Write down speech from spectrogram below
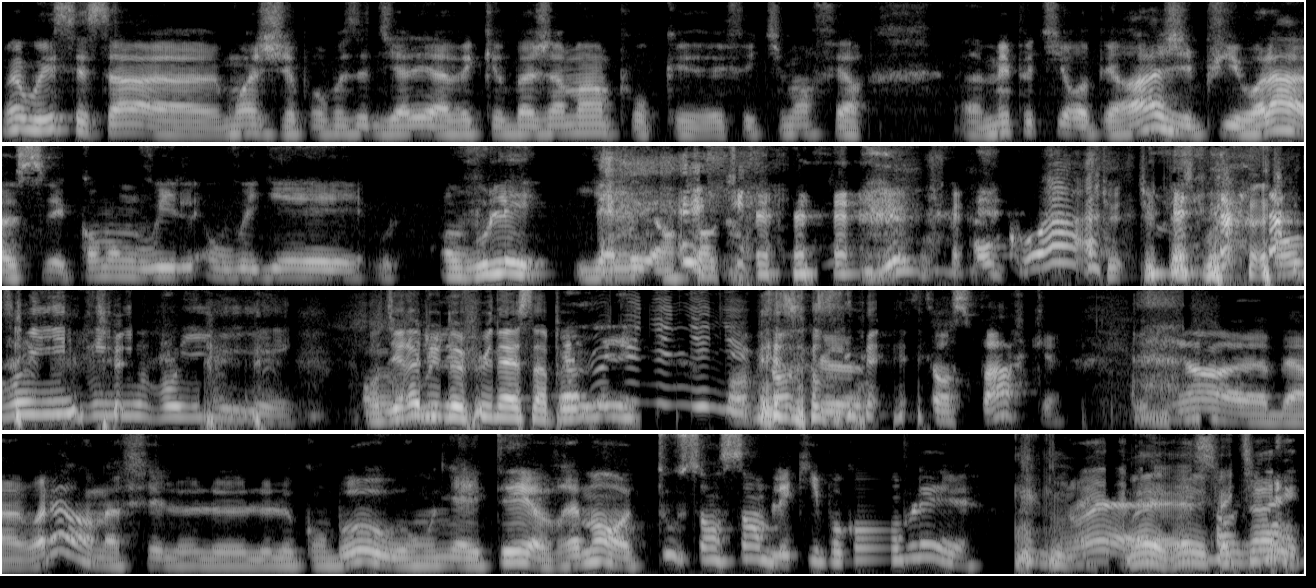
Ouais, oui, c'est ça. Euh, moi, j'ai proposé d'y aller avec Benjamin pour que, effectivement faire euh, mes petits repérages. Et puis voilà, c'est comme on on voulait, on voulait y aller en tant que. En quoi Tu, tu On vouillit, vouillit. on dirait du De Funès un peu. En Mais tant que Distance Park, eh bien, euh, ben voilà, on a fait le, le- le- le combo où on y a été vraiment tous ensemble, équipe au complet. Ouais, Ouais, ouais, sans effectivement. gré.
